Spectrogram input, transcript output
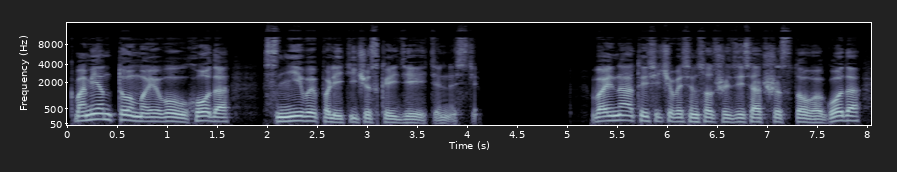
к моменту моего ухода с нивы политической деятельности. Война 1866 года –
